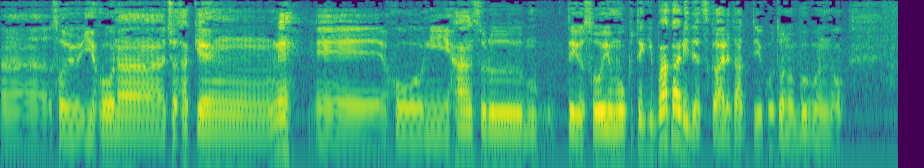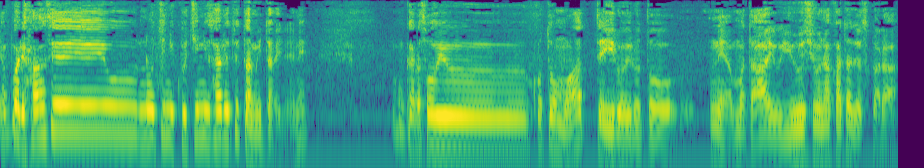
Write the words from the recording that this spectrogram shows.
あそういう違法な著作権ね、えー法に違反するっていうそういう目的ばかりで使われたっていうことの部分の、やっぱり反省を後に口にされてたみたいでね。だからそういうこともあっていろいろと、ね、またああいう優秀な方ですから、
